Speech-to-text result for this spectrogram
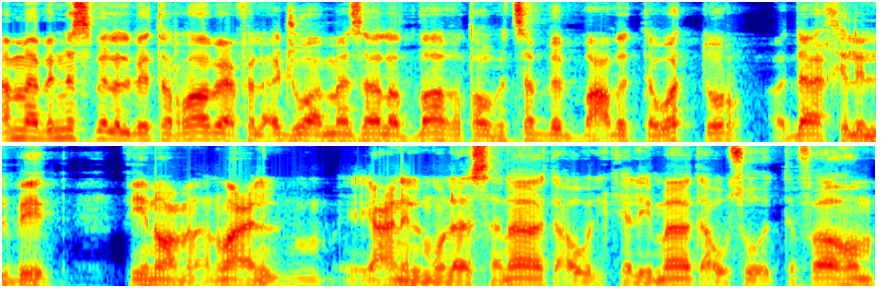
أما بالنسبة للبيت الرابع فالأجواء ما زالت ضاغطة وبتسبب بعض التوتر داخل البيت. في نوع من أنواع يعني الملاسنات أو الكلمات أو سوء التفاهم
